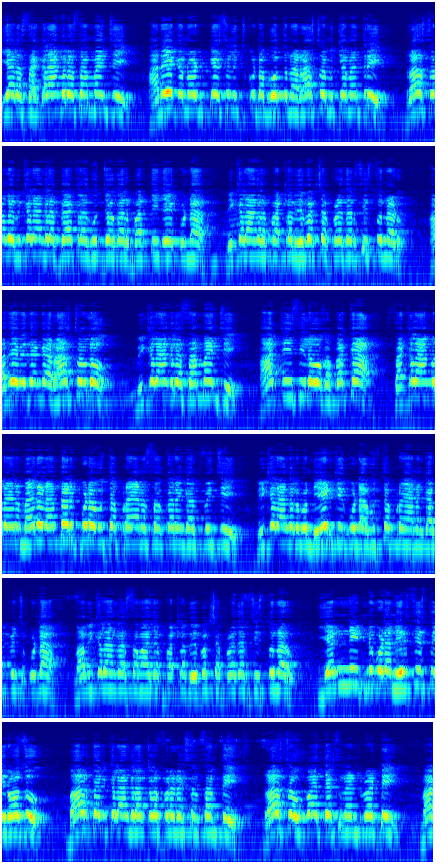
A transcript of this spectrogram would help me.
ఇవాళ సకలాంగులకు సంబంధించి అనేక నోటిఫికేషన్లు ఇచ్చుకుంటూ పోతున్న రాష్ట్ర ముఖ్యమంత్రి రాష్ట్రంలో వికలాంగుల బ్యాక్లాగ్ ఉద్యోగాలు భర్తీ చేయకుండా వికలాంగుల పట్ల వివక్ష ప్రదర్శిస్తున్నాడు. అదేవిధంగా రాష్ట్రంలో వికలాంగుల సంబంధించి ఆర్టీసీలో ఒక పక్క సకలాంగులైన మహిళలందరికీ కూడా ఉచిత ప్రయాణ సౌకర్యం కల్పించి వికలాంగులకు నేటికి కూడా ఉచిత ప్రయాణం కల్పించకుండా మా వికలాంగుల సమాజం పట్ల వివక్ష ప్రదర్శిస్తున్నారు. ఇవన్నింటిని కూడా నిరసిస్తూ ఈ రోజు భారత వికలాంగుల హక్కుల పరిరక్షణ సమితి రాష్ట్ర ఉపాధ్యక్షులైనటువంటి మా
